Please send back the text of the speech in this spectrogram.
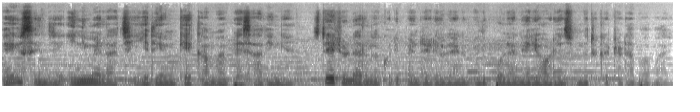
தயவு செஞ்சு இனிமேலாச்சு எதையும் கேட்காம பேசாதீங்க. ஸ்டேட் இருங்க. குட்டி பேன் ரேடியோவில் இது போல் நிறைய ஆடியோஸ் வந்துட்டு டடா பாபாய்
